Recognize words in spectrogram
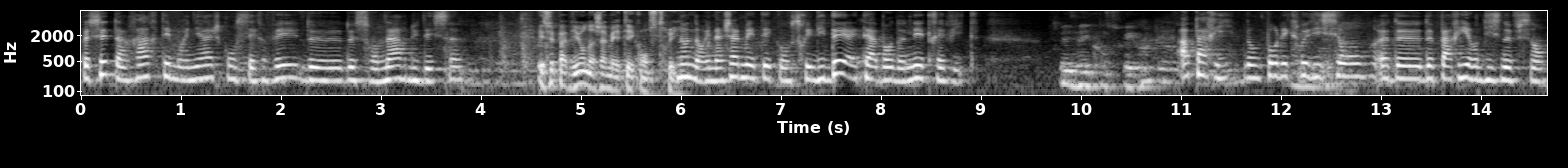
parce que c'est un rare témoignage conservé de son art du dessin. Et ce pavillon n'a jamais été construit Non, non, il n'a jamais été construit. L'idée a été abandonnée très vite. Vous avez construit où À Paris, donc pour l'exposition euh, de, Paris en 1900.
